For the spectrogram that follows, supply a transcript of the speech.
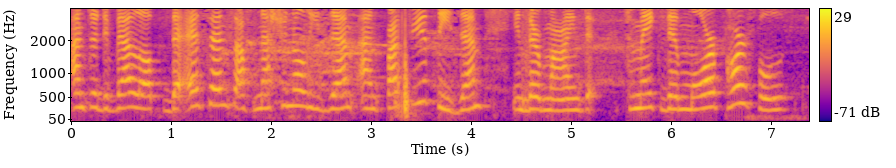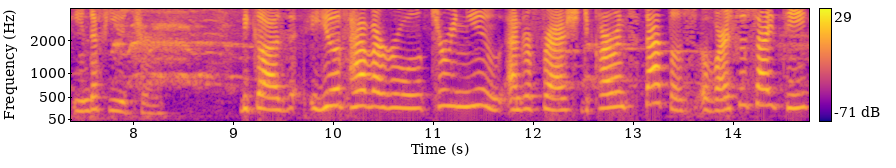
And to develop the essence of nationalism and patriotism in their mind to make them more powerful in the future. Because youth have a role to renew and refresh the current status of our society,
